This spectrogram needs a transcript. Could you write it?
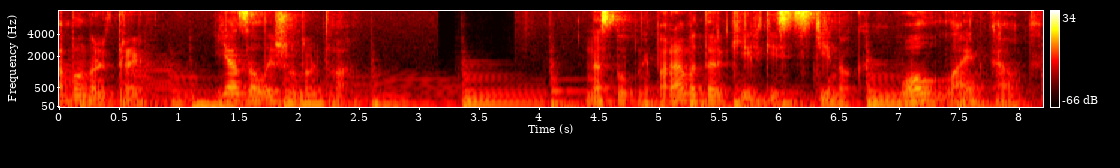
або 0,3. Я залишу 0,2. Наступний параметр кількість стінок Wall Line Count.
